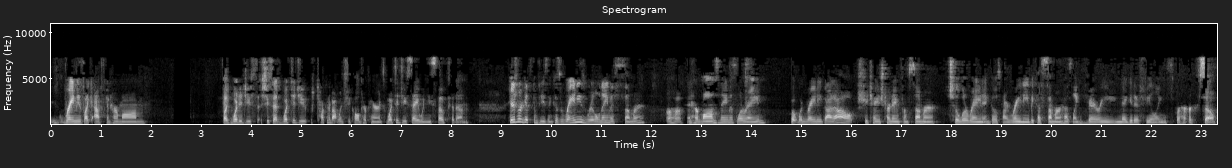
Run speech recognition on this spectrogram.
Rainey's like asking her mom, like, what did you say? She said, what did you, talking about when she called her parents, what did you say when you spoke to them? Here's where it gets confusing because Rainey's real name is Summer Uh huh. and her mom's name is Lorraine. But when Rainey got out, she changed her name from Summer to Lorraine and goes by Rainey because Summer has like very negative feelings for her. So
